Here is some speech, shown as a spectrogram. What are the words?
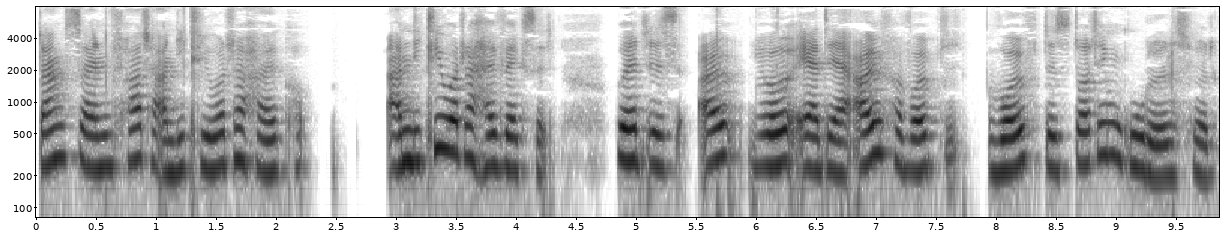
dank seinem Vater an die Clearwater High, an die Clearwater High wechselt, wo er, wo er der Alpha-Wolf des dortigen Rudels wird.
